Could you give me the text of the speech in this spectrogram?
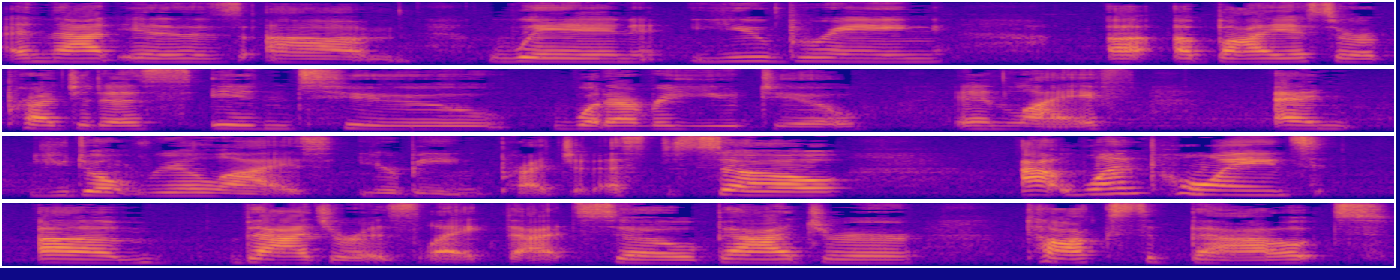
And that is um, when you bring a, a bias or a prejudice into whatever you do in life and you don't realize you're being prejudiced. So at one point, um, Badger is like that. So Badger talks about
